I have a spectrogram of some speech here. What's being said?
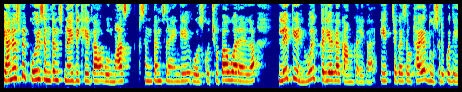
यानी उस पर कोई सिम्टम्स नहीं दिखेगा वो मास्क सिम्टम्स रहेंगे वो उसको छुपा हुआ रहेगा लेकिन वो एक करियर का काम करेगा एक जगह से उठाया दूसरे को दे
